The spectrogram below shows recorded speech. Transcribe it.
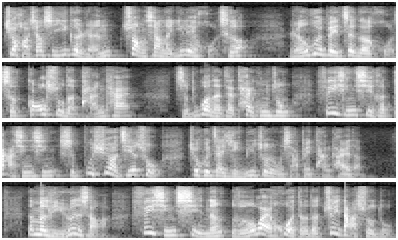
就好像是一个人撞向了一列火车，人会被这个火车高速的弹开。只不过呢，在太空中，飞行器和大行星是不需要接触，就会在引力作用下被弹开的。那么理论上啊，飞行器能额外获得的最大速度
